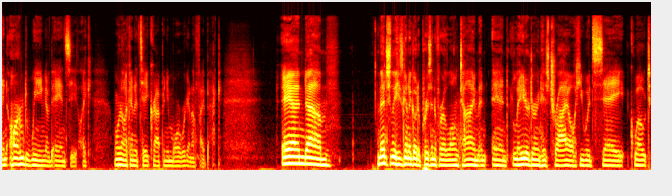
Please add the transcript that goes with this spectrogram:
an armed wing of the ANC. Like, we're not going to take crap anymore. We're going to fight back. And um, eventually, he's going to go to prison for a long time. And and later during his trial, he would say, "quote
